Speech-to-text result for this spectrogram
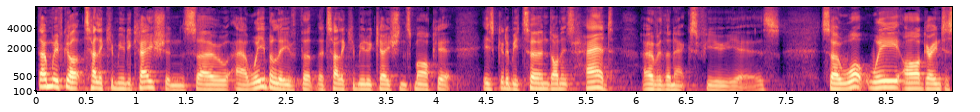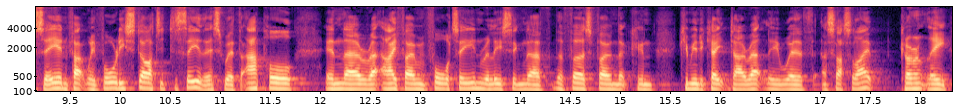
Then we've got telecommunications. So uh, we believe that the telecommunications market is going to be turned on its head over the next few years. So what we are going to see, in fact, we've already started to see this with Apple in their uh, iPhone 14 releasing their, the first phone that can communicate directly with a satellite. Currently,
